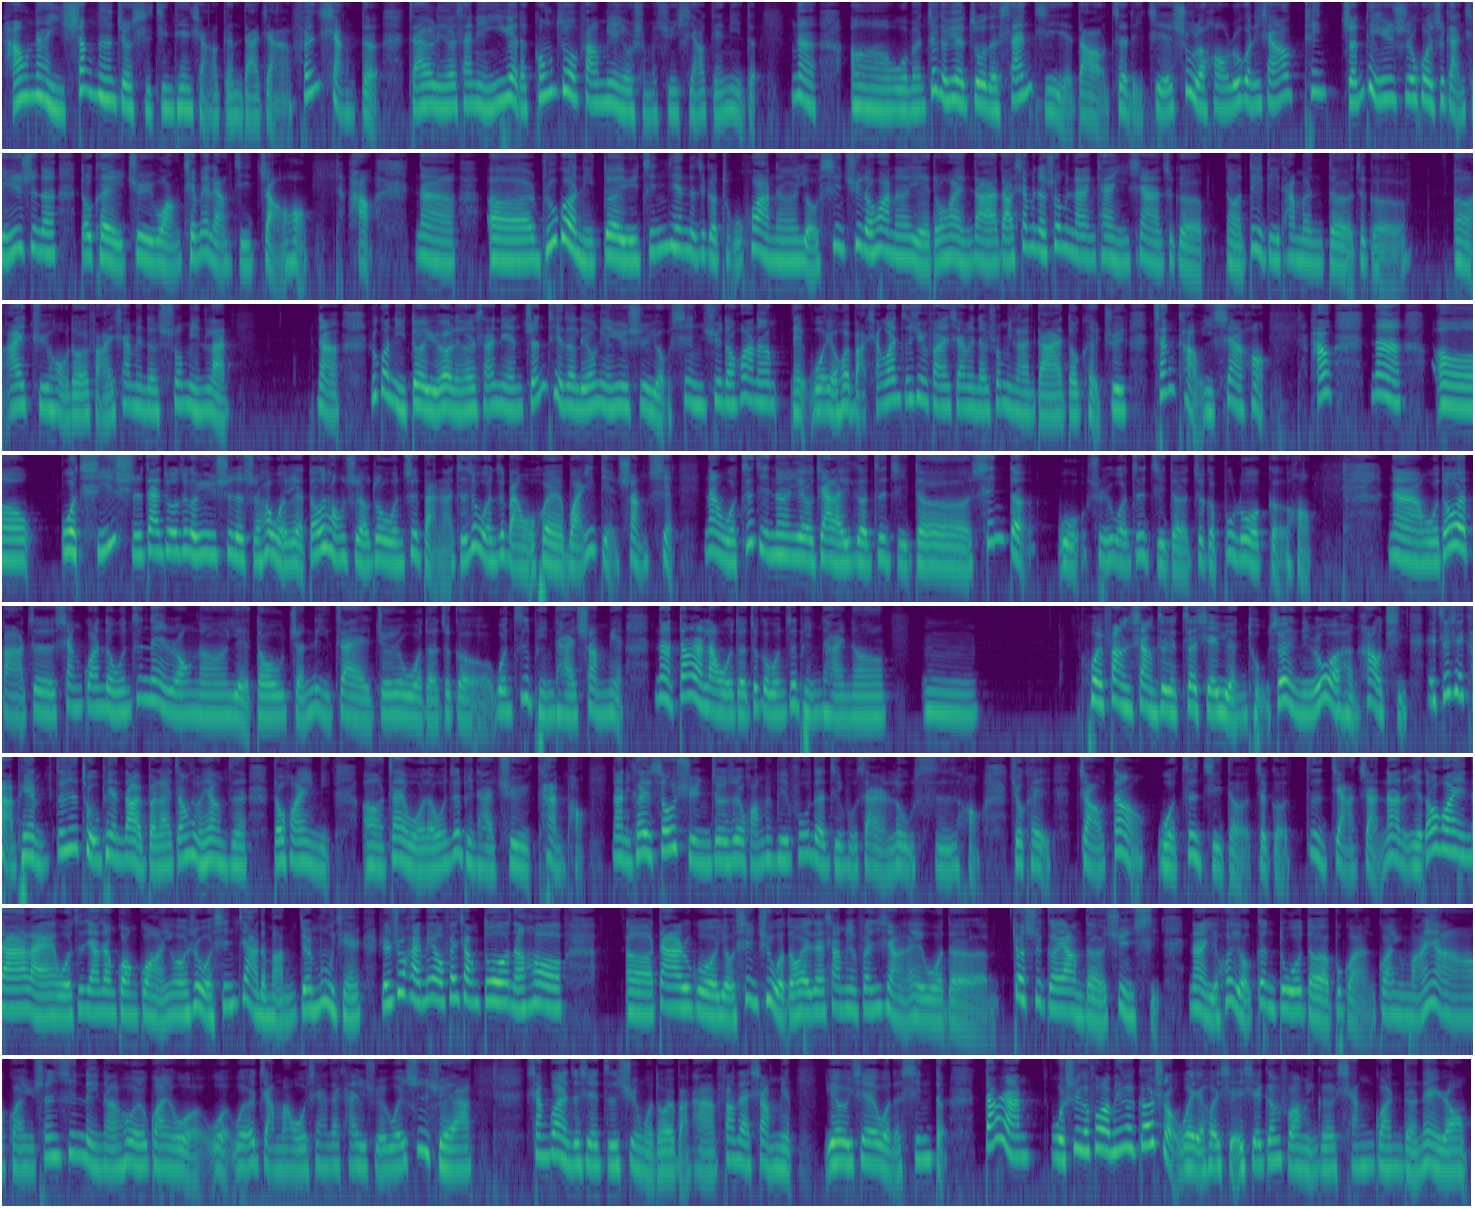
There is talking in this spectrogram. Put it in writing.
好，那以上呢，就是今天想要跟大家分享的，在二零二三年一月的工作方面有什么讯息要给你的。那呃，我们这个月做的三集也到这里结束了哈。如果你想要听整体运势或者是感情运势呢，都可以去往前面两集找哈。好，那呃，如果你对于今天的这个图画呢有兴趣的话呢，也都欢迎大家到下面的说明栏看一下这个呃弟弟他们的这个。呃，IG 我都会放在下面的说明栏。那如果你对于二零二三年整体的流年运势有兴趣的话呢，诶，我也会把相关资讯放在下面的说明栏，大家都可以去参考一下哈。好，那呃，我其实在做这个运势的时候，我也都同时有做文字版啦，只是文字版我会晚一点上线。那我自己呢，也有加了一个自己的新的，我属于我自己的这个部落格哈。那我都会把这相关的文字内容呢，也都整理在就是我的这个文字平台上面。那当然啦，我的这个文字平台呢，嗯，会放上这个这些原图，所以你如果很好奇，诶，这些卡片、这些图片到底本来长什么样子，都欢迎你呃在我的文字平台去看哈。那你可以搜寻就是黄皮皮肤的吉普赛人露丝哈，就可以找到我自己的这个自驾站。那也都欢迎大家来我自驾站逛逛，因为是我新架的嘛，就是目前人数还没有非常多，然后。呃，大家如果有兴趣，我都会在上面分享，哎，我的各式各样的讯息。那也会有更多的，不管关于玛雅啊，关于身心灵啊，或者关于我，我我有讲嘛，我现在在开始学唯识学啊，相关的这些资讯，我都会把它放在上面，也有一些我的心得。当然，我是一个弗朗明哥歌手，我也会写一些跟弗朗明哥相关的内容。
